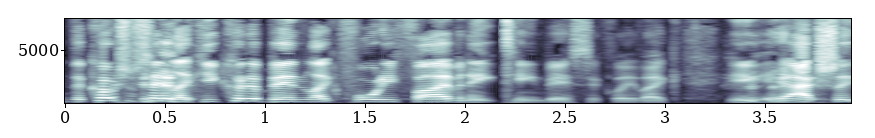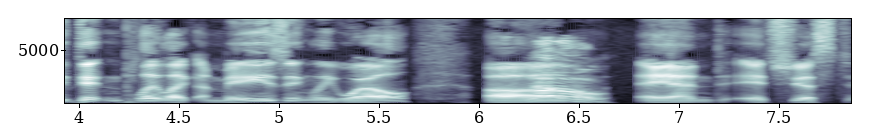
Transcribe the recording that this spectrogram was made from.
the coach was saying like he could have been like 45 and 18 basically like he, he actually didn't play like amazingly well um, No. and it's just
